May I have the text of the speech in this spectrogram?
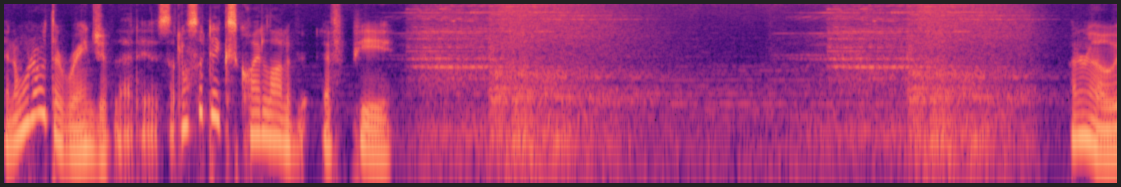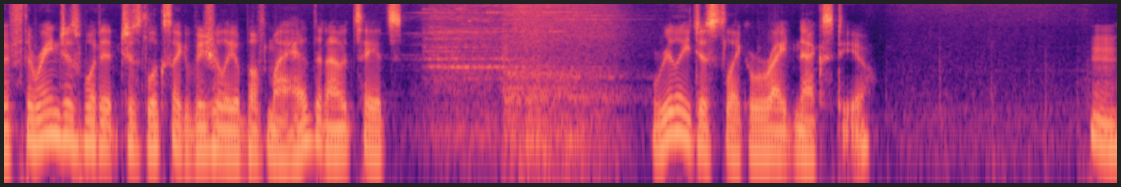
And I wonder what the range of that is. It also takes quite a lot of FP. I don't know, if the range is what it just looks like visually above my head, then I would say it's really just like right next to you. Hmm,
